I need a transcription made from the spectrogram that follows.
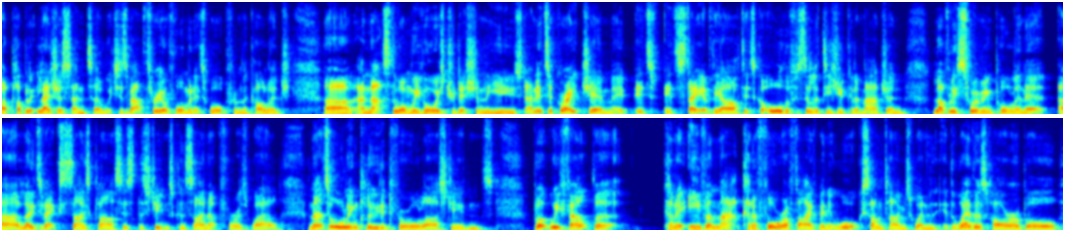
a public leisure centre, which is about three or four minutes walk from the college, uh, and that's the one we've always traditionally used. And it's a great gym. It, it's it's state of the art. It's got all the facilities you can imagine. Lovely swimming pool in it. Uh, loads of exercise classes the students can sign up for as well, and that's all included for all our students. But we felt that kind of even that kind of four or five minute walk sometimes when the weather's horrible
